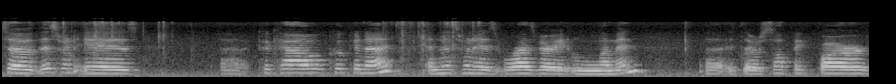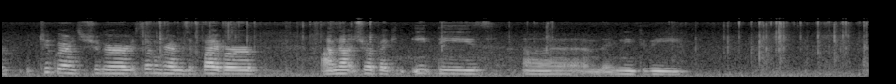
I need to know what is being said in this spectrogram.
So this one is uh, cacao coconut, and this one is raspberry lemon. Uh, they're a soft baked bar, 2 grams of sugar, 7 grams of fiber. I'm not sure if I can eat these. Um, they need to be uh,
